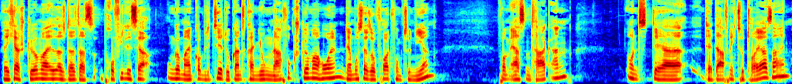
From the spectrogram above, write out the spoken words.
welcher Stürmer ist, also das, das Profil ist ja ungemein kompliziert. Du kannst keinen jungen Nachwuchsstürmer holen, der muss ja sofort funktionieren. Vom ersten Tag an. Und der, der darf nicht zu teuer sein.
